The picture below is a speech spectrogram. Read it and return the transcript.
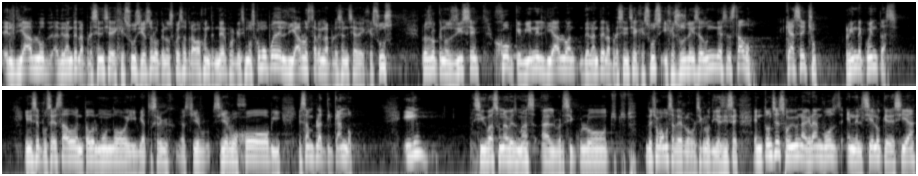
el diablo delante de la presencia de Jesús. Y eso es lo que nos cuesta trabajo entender, porque decimos, ¿cómo puede el diablo estar en la presencia de Jesús? Pero es lo que nos dice Job, que viene el diablo delante de la presencia de Jesús y Jesús le dice, ¿dónde has estado? ¿Qué has hecho? Rinde cuentas. Y dice, pues he estado en todo el mundo y vi a tu siervo Job y están platicando. Y si vas una vez más al versículo, de hecho vamos a leerlo, versículo 10, dice, entonces oí una gran voz en el cielo que decía,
